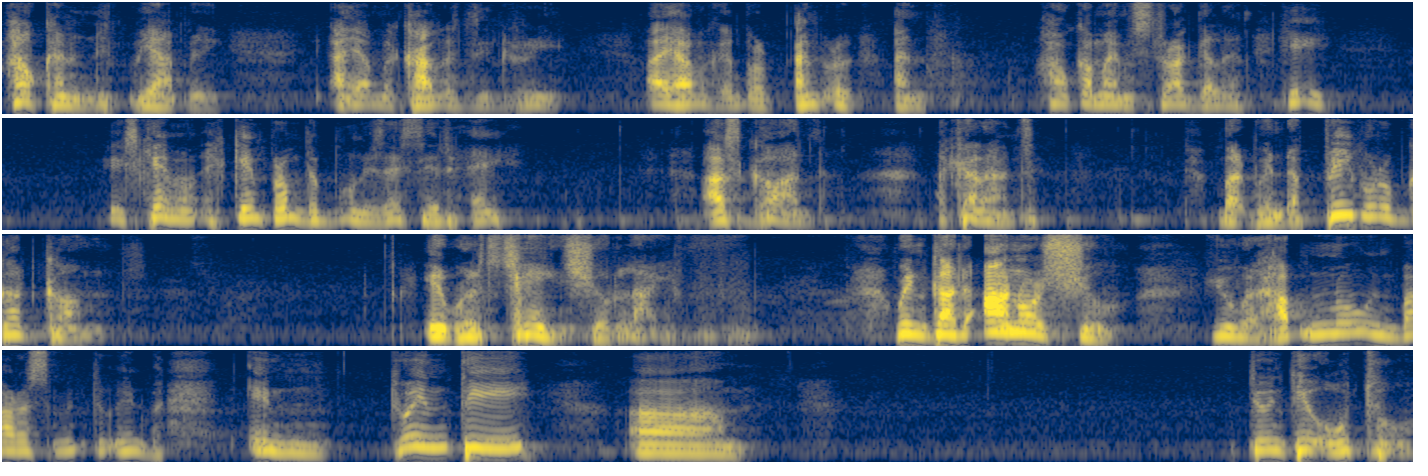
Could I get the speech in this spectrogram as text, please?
How can it be happening? I have a college degree. I have, a, and how come I'm struggling? He, he came, he came from the bonus. I said, hey, ask God. I cannot. But when the favor of God comes, it will change your life. When God honors you, you will have no embarrassment to anybody. In 20, um, 2002,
